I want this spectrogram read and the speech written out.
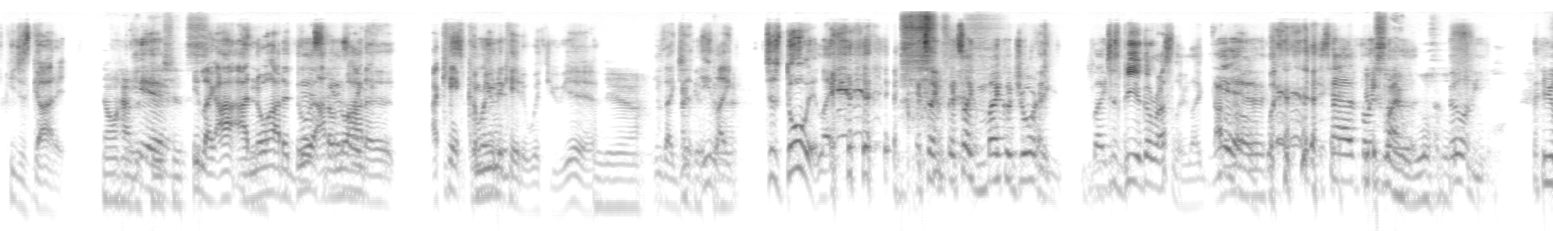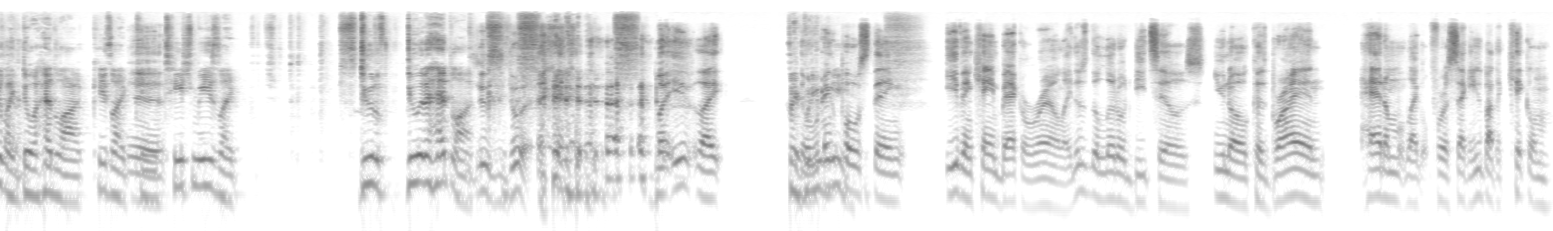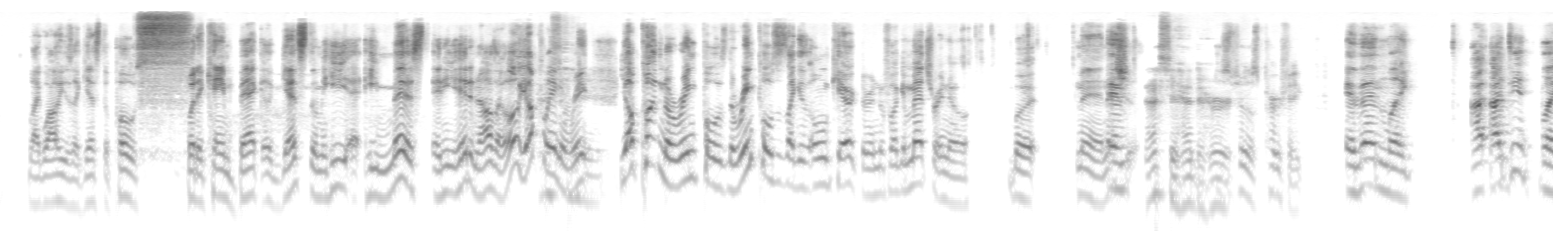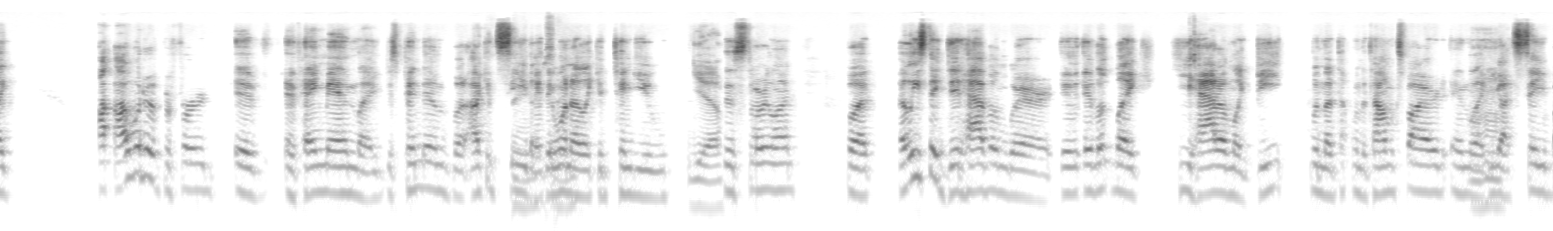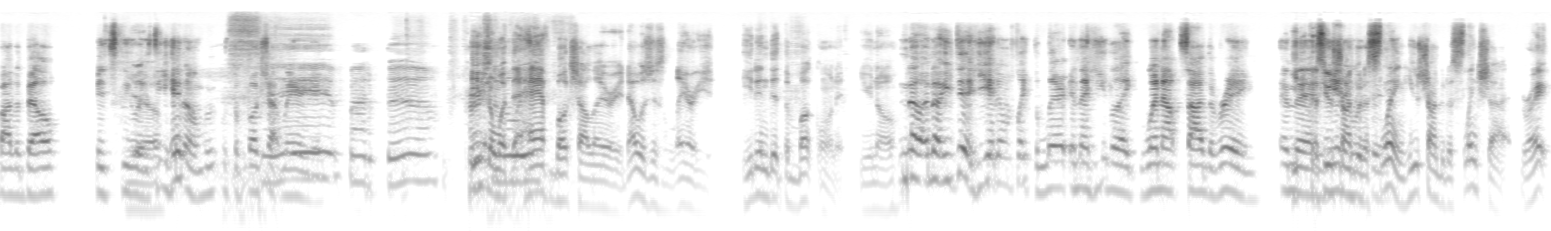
He just got it. Don't have the Yeah. patience. He like, I, I know how to do it. I don't yes, know how like, to. I can't communicate it with you. Yeah. yeah. He's like, just, he that. like, just do it. Like, it's like it's like Michael Jordan. like, like- just be a good wrestler. Like, I Yeah. don't know. Just have like, He's like, ability. He would like do a headlock. He's like, can you teach me? He's like, do the do the headlock. Dude, do it. but he, like, Like, the what do you ring post thing even came back around. Like, this is the little details, you know, because Bryan had him like for a second. He was about to kick him like while he was against the post, but it came back against him. He he missed and he hit it. And I was like, oh, y'all playing the ring. Y'all putting the ring post. The ring post is like his own character in the fucking match right now. But man, that And- shit, That shit had to hurt. shit was perfect. and then like I, I did like I, I would have preferred if if Hangman like just pinned him, but I could see Same, like they want to like continue Yeah. this storyline. But at least they did have him where it, it looked like he had him like beat when the when the time expired and like Mhm. he got saved by the bell. Basically, like he hit him with, with the buckshot lariat. Saved by the bell. He hit him with the half buckshot lariat. That was just lariat. He didn't get the buck on it, you know. No, no, he did. He hit him with like the lariat, and then he like went outside the ring, and then Because he was hit trying to do the with it. sling. He was trying to do the slingshot, right?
